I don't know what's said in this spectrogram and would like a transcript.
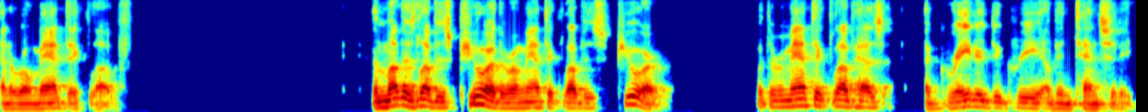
and a romantic love. The mother's love is pure, the romantic love is pure, but the romantic love has a greater degree of intensity.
